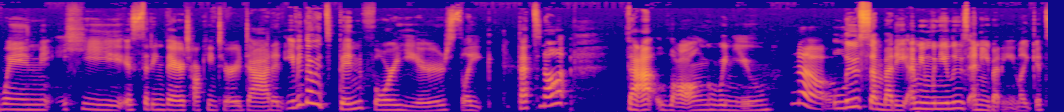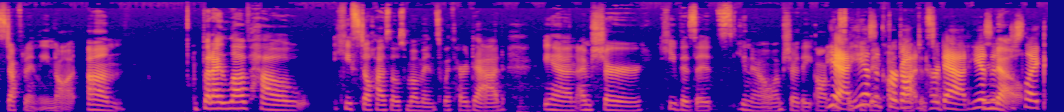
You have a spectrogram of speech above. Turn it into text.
when he is sitting there talking to her dad, and even though it's been four years, like that's not that long when you No. lose somebody i mean when you lose anybody like it's definitely not um but i love how he still has those moments with her dad and i'm sure he visits you know i'm sure they obviously Yeah, he hasn't forgotten her dad. He hasn't No. just like,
